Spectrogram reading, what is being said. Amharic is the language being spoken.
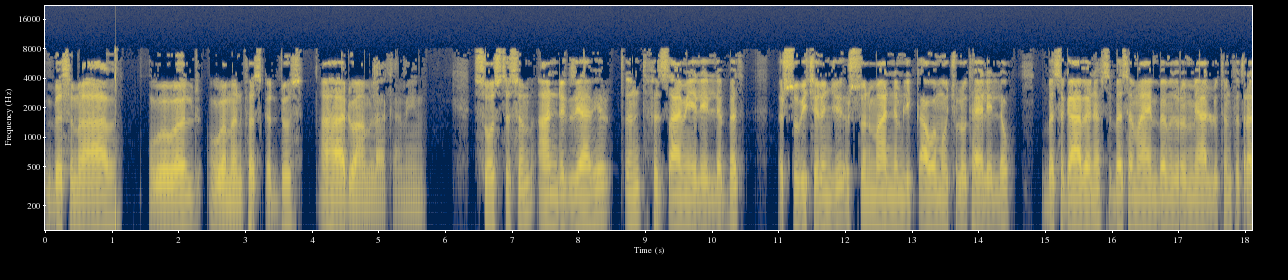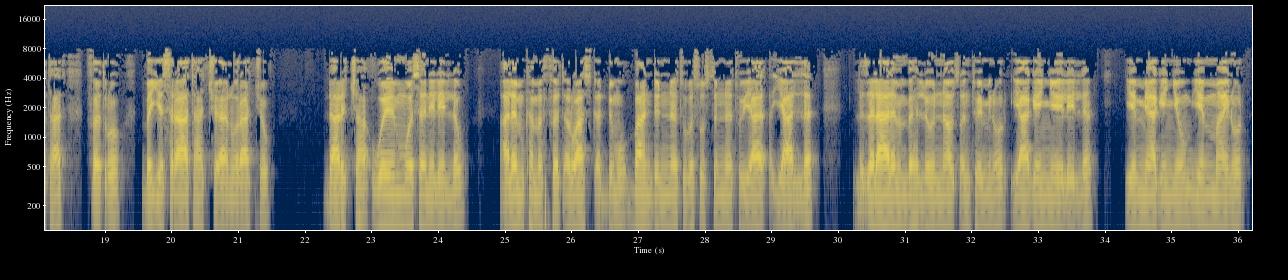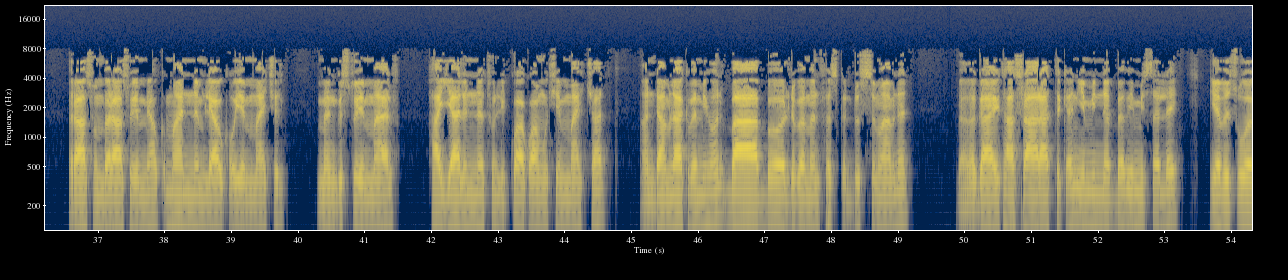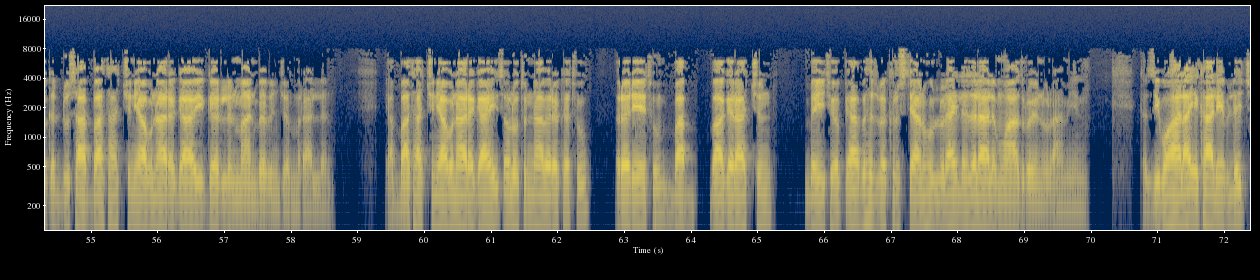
በስመ አብ ወወልድ ወመንፈስ ቅዱስ አሃዱ አምላክ አሜን። ሦስት ስም አንድ እግዚአብሔር ጥንት ፍጻሜ የሌለበት እርሱ ቢችል እንጂ እርሱን ማንም ሊቃወመው ችሎታ የሌለው በሥጋ በነፍስ በሰማይም በምድርም ያሉትን ፍጥረታት ፈጥሮ በየስርዓታቸው ያኖራቸው ዳርቻ ወይም ወሰን የሌለው ዓለም ከመፈጠሩ አስቀድሞ በአንድነቱ በሦስትነቱ ያለ ለዘላለም በህልውናው ጸንቶ የሚኖር ያገኘው የሌለ የሚያገኘውም የማይኖር ራሱን በራሱ የሚያውቅ ማንም ሊያውቀው የማይችል መንግስቱ የማያልፍ ሀያልነቱን ሊቋቋሙት የማይቻል አንድ አምላክ በሚሆን በአብ በወልድ በመንፈስ ቅዱስ ስም አምነን በመጋቢት አስራ አራት ቀን የሚነበብ የሚጸለይ የብፁዕ ወቅዱስ አባታችን የአቡነ አረጋዊ ገድልን ማንበብ እንጀምራለን። የአባታችን የአቡነ አረጋዊ ጸሎቱና በረከቱ ረድኤቱም በአገራችን በኢትዮጵያ በህዝበ ክርስቲያኑ ሁሉ ላይ ለዘላለሙ አድሮ ይኑር፣ አሜን። ከዚህ በኋላ የካሌብ ልጅ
